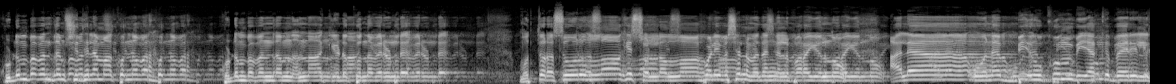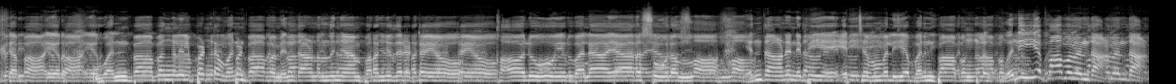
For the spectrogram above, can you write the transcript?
കുടുംബ ബന്ധം ശിഥിലമാക്കുന്നവർ കുടുംബ ബന്ധം നന്നാക്കി എടുക്കുന്നവരുണ്ട് മുത്തു റസൂലുള്ളാഹി സ്വല്ലല്ലാഹു അലൈഹി വസല്ലം തങ്ങൾ പറയുന്നു അലാ ഉനബ്ബിഉകും ബിഅക്ബരിൽ കബായിർ. വൻപാപങ്ങളിൽപ്പെട്ട വൻപാപം എന്താണെന്ന് ഞാൻ പറഞ്ഞു തരട്ടെയോ? ഖാലൂ ബലാ യാ റസൂലല്ലാഹ്. എന്താണ് നബിയെ ഏറ്റവും വലിയ വൻപാപങ്ങൾ വലിയ പാപം എന്താണ് എന്താണ്?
